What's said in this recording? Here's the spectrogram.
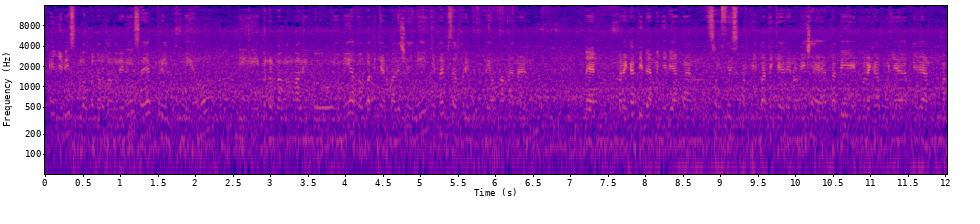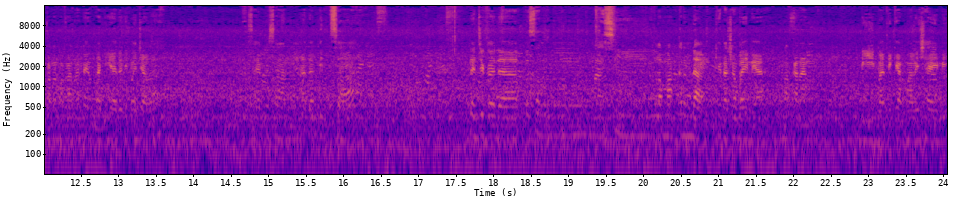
Oke, jadi sebelum penerbangan ini saya pre-book meal di penerbangan Malindo ini atau Batik Air Malaysia ini kita bisa pre-book meal makanan dan mereka tidak menyediakan service seperti Batik Air Indonesia ya tapi mereka punya pilihan makanan-makanan yang tadi ada di majalah saya pesan ada pizza dan juga ada pesan nasi lemak rendang kita cobain ya makanan di Batik Air Malaysia ini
